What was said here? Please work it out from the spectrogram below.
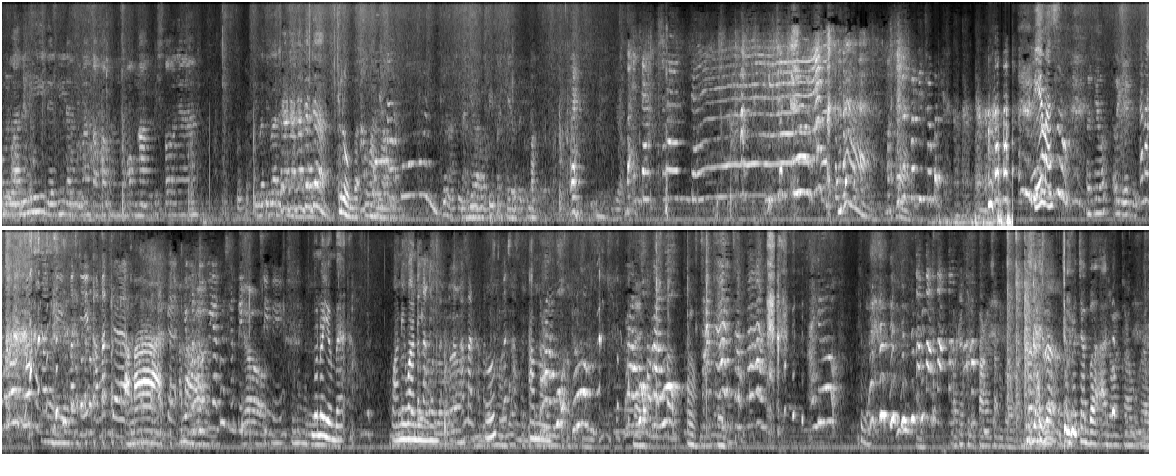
mobil lari, Denny dan Dimas tampak mengongkang pistolnya. Tiba-tiba ada ada ada ada. Itu loh mbak. Nah, dia kopi perkil. Eh, Mbak Endah seranda. Iya mas. Kan aku mau ngomong Mas Jim, Mas Jim aman gak? aman. Gak. Ya ya ngerti sini. Ngono ya mbak. Wani-wani Tenang, tenang. aman, aman. Oh. Mas aman. Aman. Halo. Ada di depan sampel. Iya, iya. Coba cobaan. Jangan kerau-kerau.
